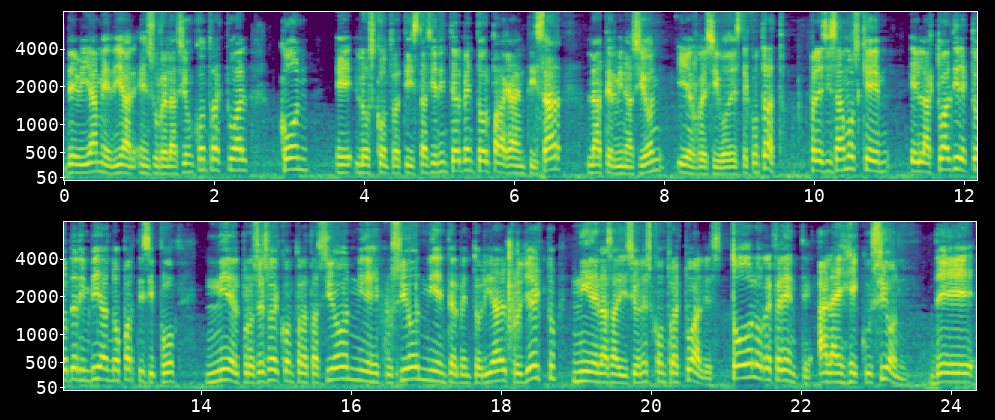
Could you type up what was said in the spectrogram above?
debía mediar en su relación contractual con eh, los contratistas y el interventor para garantizar la terminación y el recibo de este contrato. Precisamos que el actual director del Invías no participó ni del proceso de contratación, ni de ejecución, ni de interventoría del proyecto, ni de las adiciones contractuales. Todo lo referente a la ejecución de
